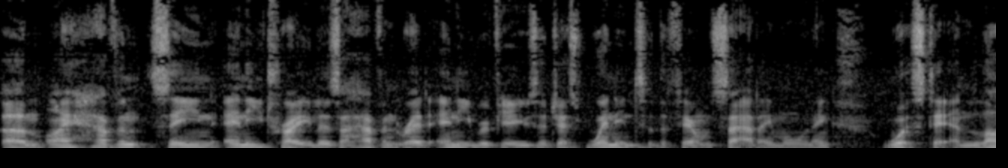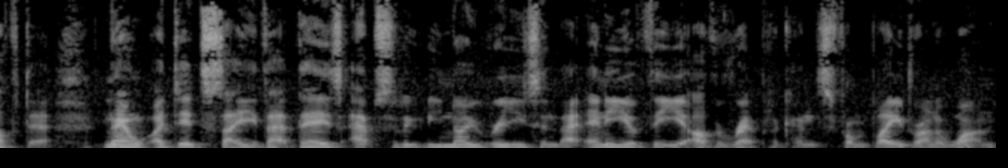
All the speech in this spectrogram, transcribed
um, I haven't seen any trailers, I haven't read any reviews. I just went into the film Saturday morning, watched it, and loved it. Now, I did say that there's absolutely no reason that any of the other replicants from Blade Runner One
